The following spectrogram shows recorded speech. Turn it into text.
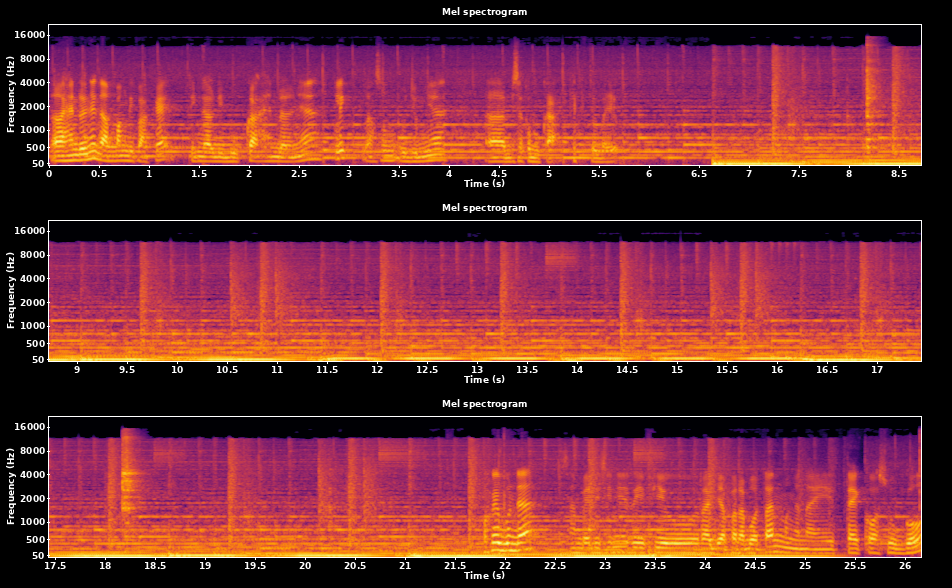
Uh, handlenya gampang dipakai, tinggal dibuka handlenya, klik langsung ujungnya uh, bisa kebuka. Kita coba yuk. Oke Bunda, sampai di sini review Raja Perabotan mengenai Teko Sugo.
